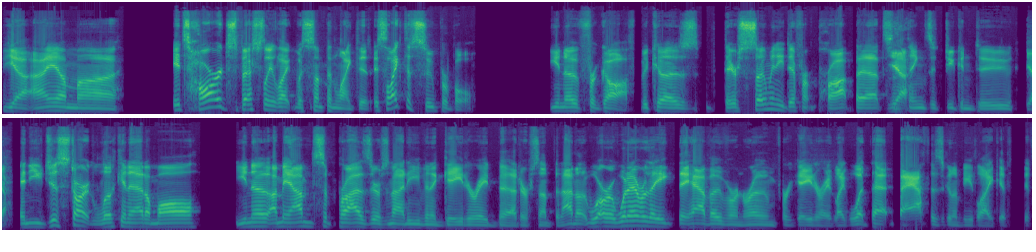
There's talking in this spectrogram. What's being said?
Yeah, I am. Uh, it's hard, especially like with something like this. It's like the Super Bowl, you know, for golf because there's so many different prop bets Yeah. and things that you can do. Yeah. and you just start looking at them all. You know, I mean, I'm surprised there's not even a Gatorade bet or something. I don't, or whatever they they have over in Rome for Gatorade, like what that bath is going to be like if if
